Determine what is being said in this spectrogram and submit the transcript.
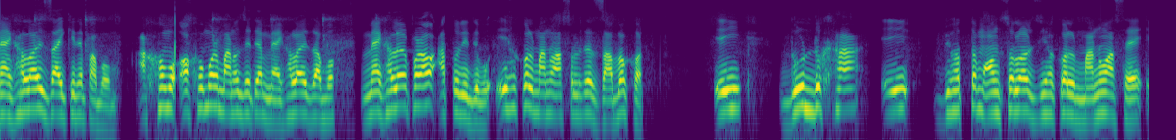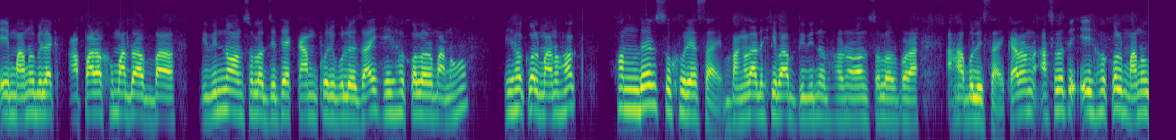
মেঘালয় যাই কিনে পাব। অসম, অসমৰ মানুহ যেতিয়া মেঘালয় যাব, মেঘালয়ৰ পৰাও আঁতৰি দিব। এইসকল মানুহ আচলতে যাব ক'ত? এই দুৰ্দশা, এই বৃহত্তম অঞ্চলৰ যিসকল মানুহ আছে, এই মানুহবিলাক আপাৰ অসমত বা বিভিন্ন অঞ্চলত যেতিয়া কাম কৰিবলৈ যায়, সেইসকলৰ মানুহ সেইসকল মানুহক সন্দেহৰ চকুৰে চায়। বাংলাদেশী বা বিভিন্ন ধৰণৰ অঞ্চলৰ পৰা অহা বুলি চায়। কাৰণ আচলতে এইসকল মানুহ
